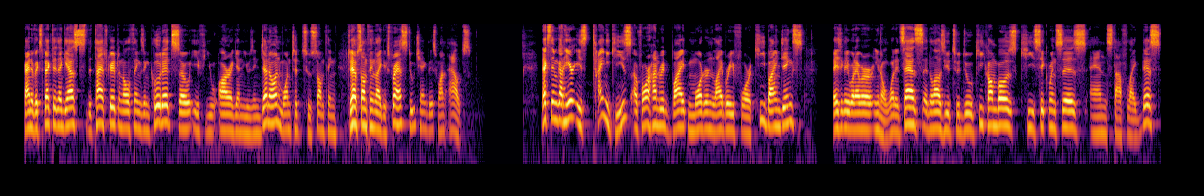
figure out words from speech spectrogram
kind of expected, I guess. The TypeScript and all things included. So if you are again using Deno and wanted to something to have something like Express, do check this one out. Next thing we got here is TinyKeys, a 400 byte modern library for key bindings basically whatever you know what it says. It allows you to do key combos key sequences and stuff like this.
